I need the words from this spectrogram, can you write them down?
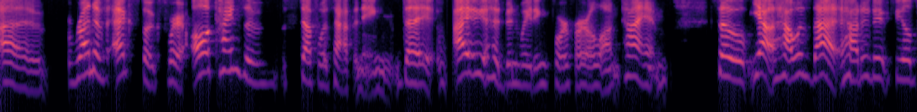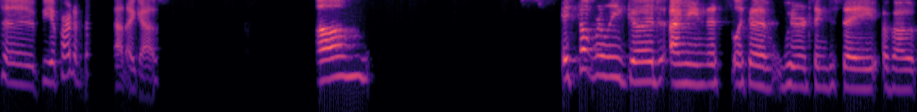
uh run of X books where all kinds of stuff was happening that I had been waiting for for a long time. So yeah, how was that? How did it feel to be a part of that? I guess. Um, it felt really good. I mean, that's like a weird thing to say about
